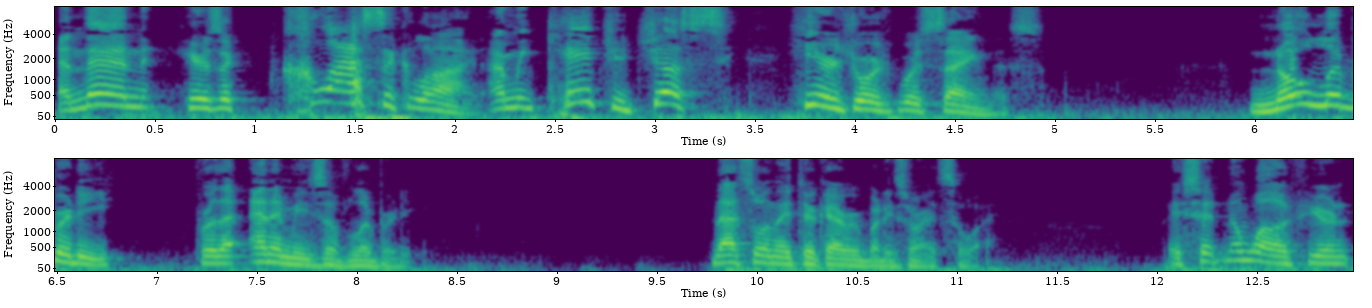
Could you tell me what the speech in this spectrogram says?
And then here's a classic line. I mean, can't you just hear George Bush saying this? No liberty for the enemies of liberty. That's when they took everybody's rights away. They said, no, well, if you're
